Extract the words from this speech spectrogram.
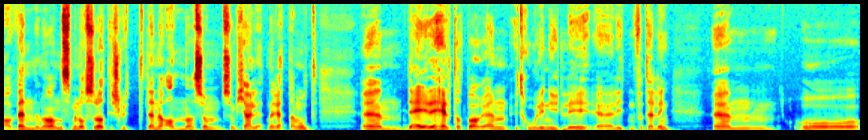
av vennene hans, men også da til slutt denne Anna som, som kjærligheten er retta mot. Um, det er i det hele tatt bare en utrolig nydelig uh, liten fortelling. Um, og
